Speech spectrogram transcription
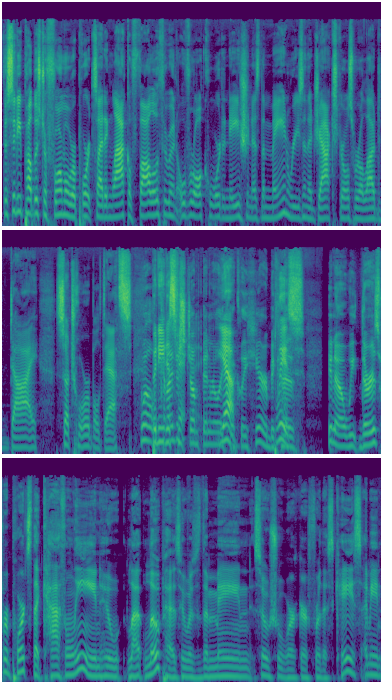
the city published a formal report citing lack of follow through and overall coordination as the main reason the Jacks girls were allowed to die such horrible deaths. Well, Banita's can I just fa- jump in really yeah, quickly here because please. You know we there is reports that Kathleen, who Lopez, who was the main social worker for this case, I mean,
